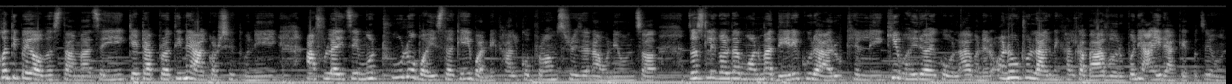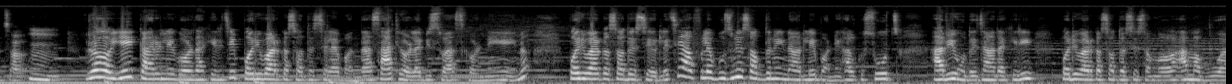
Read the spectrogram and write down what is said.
कतिपय अवस्थामा चाहिँ केटाप्रति नै आकर्षित हुने आफूलाई चाहिँ म ठुलो भइसकेँ भन्ने खालको भ्रम सृजना हुने हुन्छ। जसले गर्दा मनमा धेरै कुराहरू खेल्ने के भइरहेको होला भनेर अनौठो लाग्ने खालका भावहरू पनि आइराखेको चाहिँ हुन्छ। र यही कारणले गर्दाखेरि चाहिँ परिवारका सदस्यलाई भन्दा साथीहरूलाई विश्वास गर्ने होइन? परिवारका सदस्यहरूले चाहिँ आफूलाई बुझ्नै सक्दैन यिनीहरूले भन्ने खालको सोच हाबी हुँदै जाँदाखेरि परिवारका सदस्यसँग आमा बुवा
